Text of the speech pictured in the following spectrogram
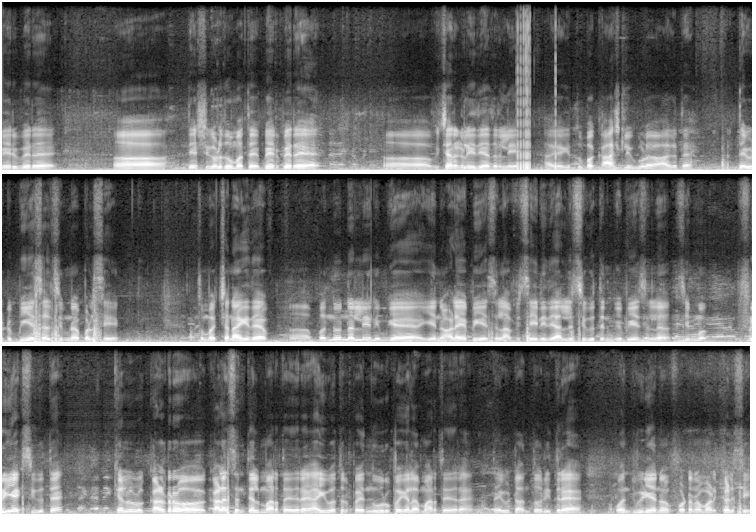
ಬೇರೆ ಬೇರೆ ಆ, ದೇಶಗಳದ್ದು ಮತ್ತು ಬೇರೆ ಬೇರೆ ವಿಚಾರಗಳಿದೆ ಅದರಲ್ಲಿ. ಹಾಗಾಗಿ ತುಂಬ ಕಾಸ್ಟ್ಲಿ ಕೂಡ ಆಗುತ್ತೆ. ದಯವಿಟ್ಟು ಬಿ ಎಸ್ ಎಲ್ ಸಿಮ್ನ ಬಳಸಿ. ತುಂಬ ಚೆನ್ನಾಗಿದೆ. ಬಂದೂರಿನಲ್ಲಿ ನಿಮಗೆ ಏನು ಹಳೆ ಬಿ ಎಸ್ ಎಲ್ ಆಫೀಸ್ ಏನಿದೆ ಅಲ್ಲಿ ಸಿಗುತ್ತೆ ನಿಮಗೆ ಬಿ ಎಸ್ ಎಲ್ ಸಿಮ್ಮು ಫ್ರೀಯಾಗಿ ಸಿಗುತ್ತೆ. ಕೆಲವರು ಕಳ್ಳರು ಕಾಳೆ ಸಂತೆಯಲ್ಲಿ ಇದ್ದಾರೆ. ಐವತ್ತು ರೂಪಾಯಿ ನೂರು ರೂಪಾಯಿಗೆಲ್ಲ ಮಾರ್ತಾಯಿದ್ದಾರೆ ದಯವಿಟ್ಟು ಅಂಥವ್ರು ಇದ್ದರೆ ಒಂದು ವೀಡಿಯೋನೋ ಫೋಟೋನ ಮಾಡಿ ಕಳಿಸಿ.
